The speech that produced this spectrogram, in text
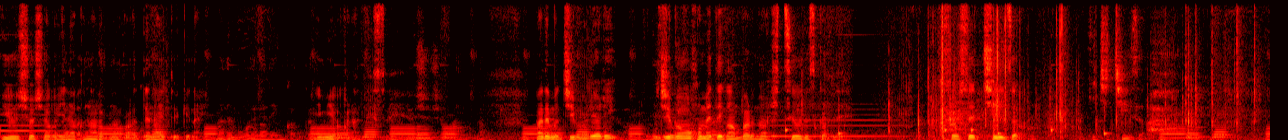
優勝者がいなくなるのから出ないといけない。まあでも俺が出んかったら意味わからんですね。優勝者おらんくなる。まあでも自分より自分を褒めて頑張るのは必要ですからね。そしてチーザー。1チーザー。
